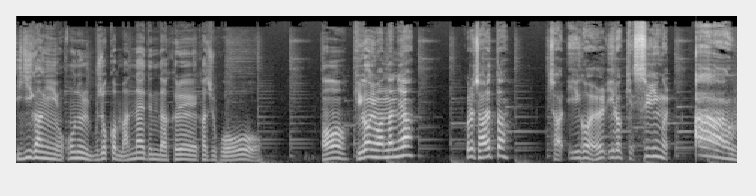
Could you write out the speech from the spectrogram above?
이기강이 오늘 무조건 만나야 된다, 그래가지고. 어, 기강이 만났냐? 그래, 잘했다. 자, 이걸 이렇게 스윙을, 아우.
